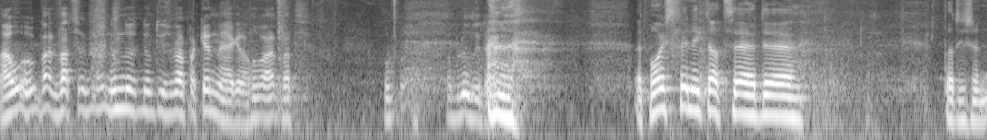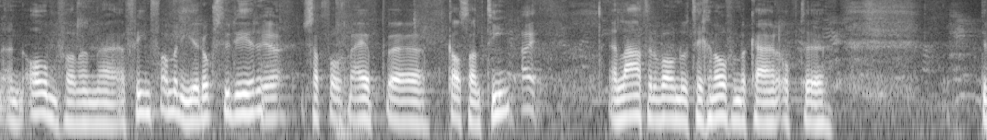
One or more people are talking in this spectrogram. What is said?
Maar hoe, wat, wat, noemt, noemt u eens wat paar kenmerken dan? Wat, wat, hoe, wat bedoelt u dan? Het mooiste vind ik dat eh, de. Dat is een, een oom van een eh, vriend van me die hier ook studeerde. Ja. Zat volgens mij op eh Kalstaan 10. Hi. En later woonden we tegenover elkaar op de, de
